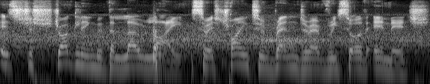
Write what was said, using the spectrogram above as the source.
it's just struggling with the low light, so it's trying to render every sort of image.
